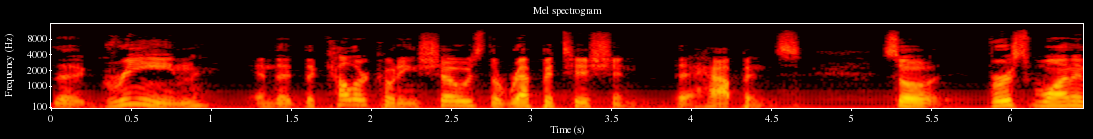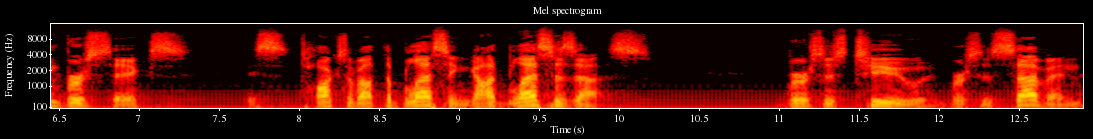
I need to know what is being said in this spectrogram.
the green and the, the color coding shows the repetition that happens. So, verse 1 and verse 6 is, talks about the blessing. God blesses us. Verses 2, verses 7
